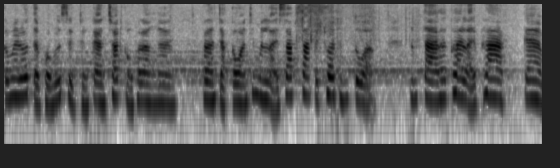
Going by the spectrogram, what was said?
ก็ไม่รู้แต่ผมรู้สึกถึงการช็อตของพลังงาน พลังจักรวาลที่มันไหลซาบซ่าไปทั่วทั้งตัว น้ำตาค่อยๆไหลพรากแก้ม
